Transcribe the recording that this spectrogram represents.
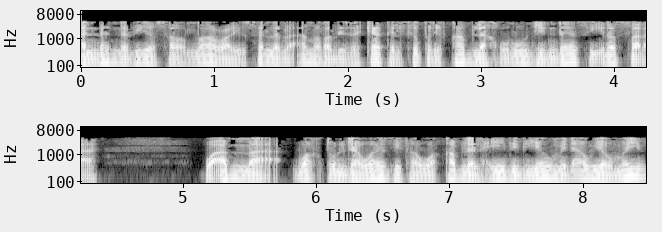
أن النبي صلى الله عليه وسلم أمر بزكاة الفطر قبل خروج الناس إلى الصلاة. وأما وقت الجواز فهو قبل العيد بيوم أو يومين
